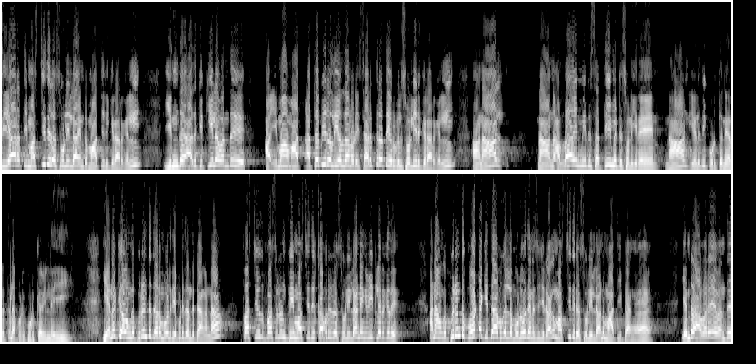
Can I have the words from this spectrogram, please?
ஜியாரத்தி மஸ்ஜித் ரசூலில்லா என்று மாற்றியிருக்கிறார்கள் இந்த அதுக்கு கீழே வந்து அ, இமாம் அத்- அத்தபீர் அலி அல்லானுடைய சரித்திரத்தை இவர்கள் சொல்லியிருக்கிறார்கள். ஆனால் நான் அல்லாஹ்வின் மீது சத்தியம் என்று சொல்கிறேன் நான் எழுதி கொடுத்த நேரத்தில் அப்படி கொடுக்கவில்லை. எனக்கு அவங்க பிரிண்ட் தரும்பொழுது எப்படி தந்துட்டாங்கன்னா ஃபர்ஸ்ட் ஃபசலுன் ஃபி மஸ்ஜிது கபரி ரசூலில்லான்னு எங்கள் வீட்டில் இருக்குது. ஆனால் அவங்க பிரிண்ட் போட்ட கிதாபுகளில் முழுவதும் என்ன செஞ்சிட்டாங்க? மஸ்ஜித் ரசூலில்லான்னு மாற்றிட்டாங்க என்று அவரே வந்து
